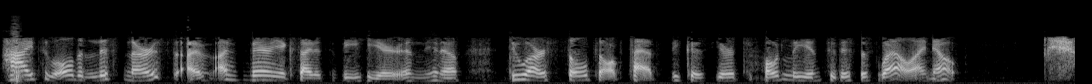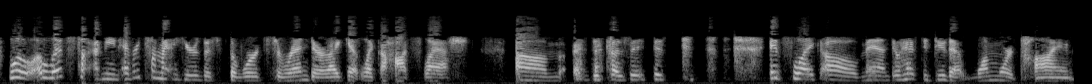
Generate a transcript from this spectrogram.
hi to all the listeners. I'm, I'm very excited to be here, and you know, do our soul talk, Pat, because you're totally into this as well. I know. Well, uh, let's. T- I mean, every time I hear this, the word surrender, I get like a hot flash um, because it, it it's like, oh man, do I have to do that one more time?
